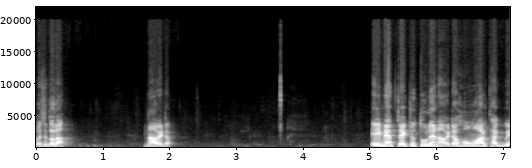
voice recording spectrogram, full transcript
হয়েছে তোলা? নাও এটা। এই ম্যাথটা একটু তুলে নাও, এটা হোমওয়ার্ক থাকবে।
